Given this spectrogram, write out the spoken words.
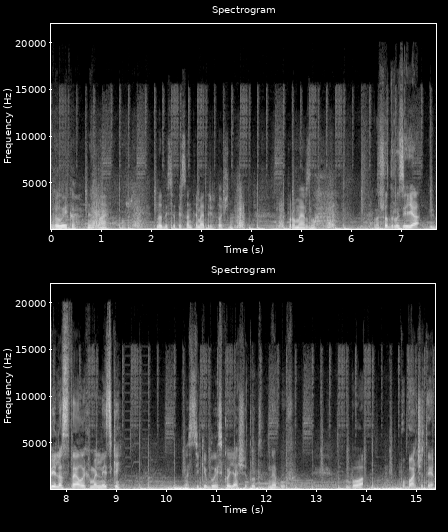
велика, не знаю, до 10 см точно промерзла. Ну що, друзі, я біля стели Хмельницький. Настільки близько я ще тут не був. Бо побачити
